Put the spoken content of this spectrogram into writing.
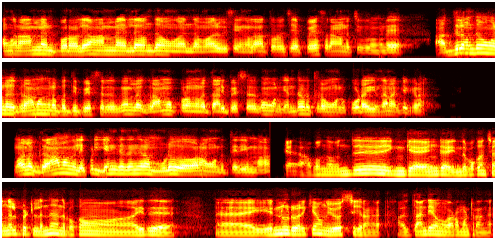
அவங்க ஆன்லைன் போராளியா ஆன்லைன்ல வந்து அவங்க இந்த மாதிரி விஷயங்கள்லாம் தொடர்ச்சியா பேசுறாங்கன்னு வச்சுக்கோங்களேன் அதுல வந்து உங்களுக்கு கிராமங்களை பத்தி பேசுறதுக்கும் இல்ல கிராமப்புறங்களை தாண்டி பேசுறதுக்கும் உங்களுக்கு எந்த இடத்துல உங்களுக்கு உடையும் தான் நான் கேட்கறேன். முதல்ல கிராமங்கள் எப்படி இயங்குதுங்கிற முழு விவரம் உங்களுக்கு தெரியுமா? அவங்க வந்து இங்க எங்க? இந்த பக்கம் செங்கல்பட்டுல இருந்து அந்த பக்கம் இது எண்ணூறு வரைக்கும் அவங்க யோசிச்சுக்கிறாங்க. அது தாண்டி அவங்க வரமாட்டாங்க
